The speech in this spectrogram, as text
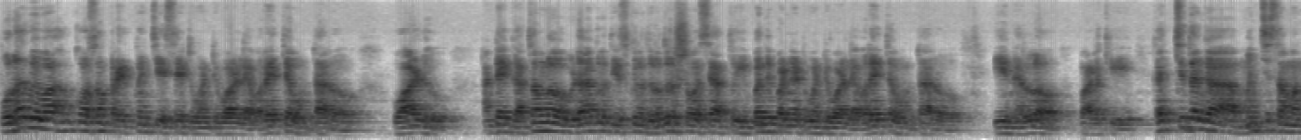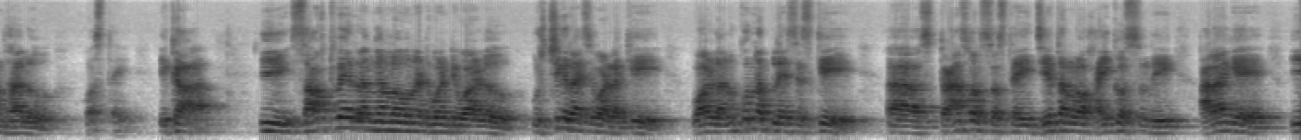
పునర్వివాహం కోసం ప్రయత్నం చేసేటువంటి వాళ్ళు ఎవరైతే ఉంటారో వాళ్ళు అంటే గతంలో విడాకులు తీసుకుని దురదృష్టవశాత్తు ఇబ్బంది పడినటువంటి వాళ్ళు ఎవరైతే ఉంటారో ఈ నెలలో వాళ్ళకి ఖచ్చితంగా మంచి సంబంధాలు వస్తాయి. ఇక ఈ సాఫ్ట్వేర్ రంగంలో ఉన్నటువంటి వాళ్ళు వృశ్చిక రాశి వాళ్ళకి వాళ్ళు అనుకున్న ప్లేసెస్కి ట్రాన్స్ఫర్స్ వస్తాయి జీతంలో హైక్ వస్తుంది. అలాగే ఈ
